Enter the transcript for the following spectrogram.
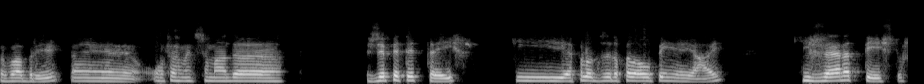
eu vou abrir é, uma ferramenta chamada GPT-3, que é produzida pela OpenAI, que gera textos.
